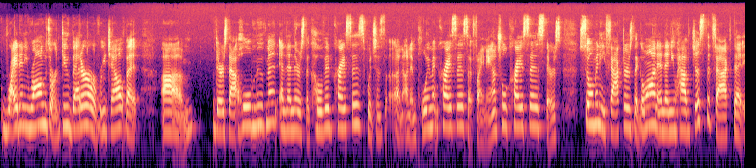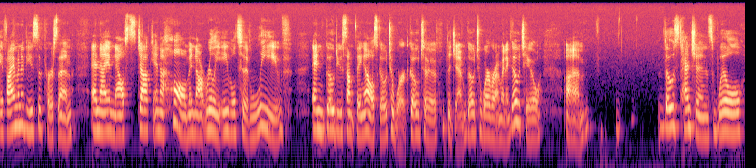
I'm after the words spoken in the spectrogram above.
right any wrongs or do better or reach out. But um, there's that whole movement, and then there's the COVID crisis, which is an unemployment crisis, a financial crisis. There's so many factors that go on, and then you have just the fact that if I'm an abusive person and I am now stuck in a home and not really able to leave and go do something else, go to work, go to the gym, go to wherever I'm going to go to, um, those tensions will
